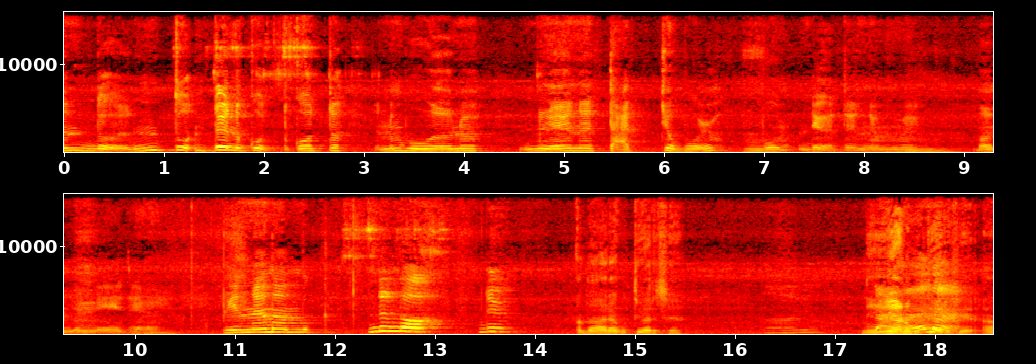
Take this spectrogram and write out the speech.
എന്ത് തുണ്ടന് കൊത്ത് കൊത്ത് പോവാന് ഞാൻ തച്ച പോയി. പിന്നെ നമുക്ക് ഇതുണ്ടോ അതാരാ അത് കുത്തി വരച്ചേ? നീയാണ് കുത്തി വരച്ചേ. ആ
